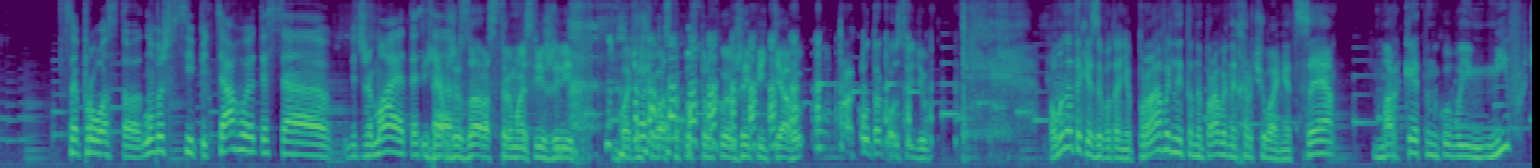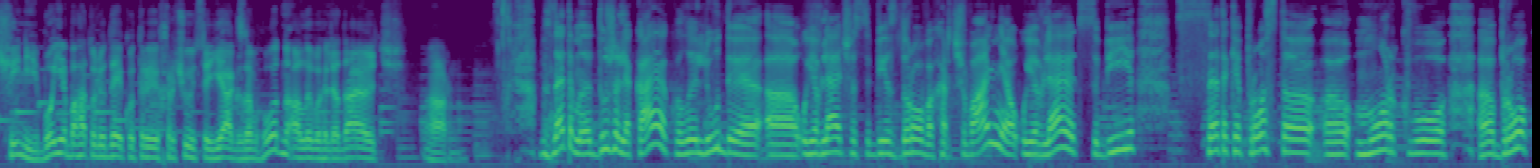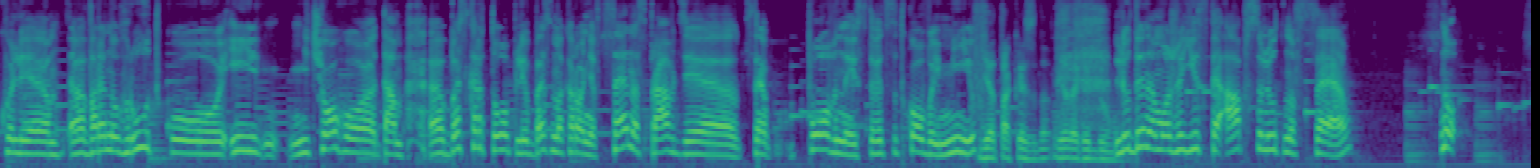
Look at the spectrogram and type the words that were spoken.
Це просто. Ну ви ж всі підтягуєтеся, віджимаєтеся. Я вже зараз тримаю свій живіт. Бачу, що вас таку струнку я вже підтягую. Отак, отако сидю. А у мене таке запитання: правильне та неправильне харчування це маркетинговий міф чи ні? Бо є багато людей, котрі харчуються як завгодно, але виглядають гарно. Ви знаєте, мене дуже лякає, коли люди, е, уявляючи собі здорове харчування, уявляють собі все таке просто е, моркву, е, брокколі, варену грудку і нічого там без картоплі, без макаронів. Це насправді це повний стовідсотковий міф. Я так і я так і думаю. Людина може їсти абсолютно все. Ну,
